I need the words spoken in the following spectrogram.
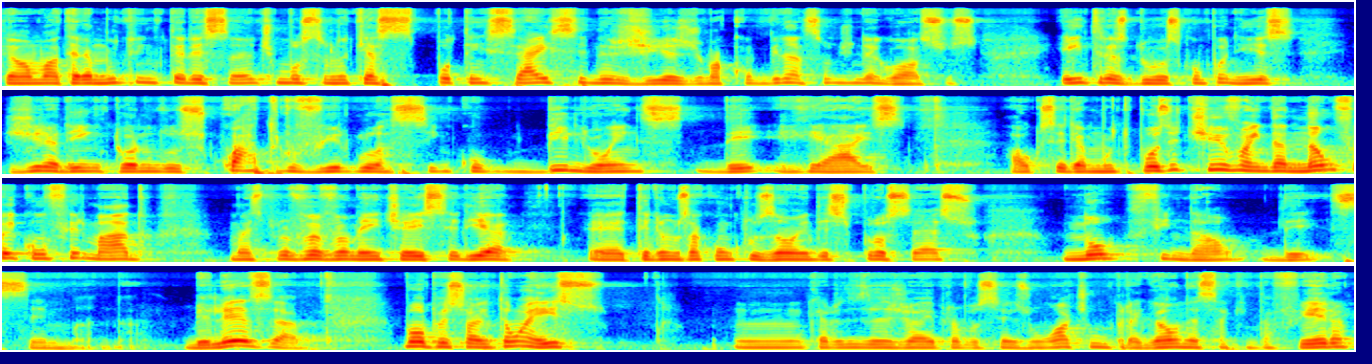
tem uma matéria muito interessante mostrando que as potenciais sinergias de uma combinação de negócios entre as duas companhias giraria em torno dos 4,5 bilhões de reais, algo que seria muito positivo, ainda não foi confirmado, mas provavelmente aí seria é, teremos a conclusão aí desse processo no final de semana. Beleza? Bom, pessoal, então é isso. Hum, quero desejar aí para vocês um ótimo pregão nessa quinta-feira,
